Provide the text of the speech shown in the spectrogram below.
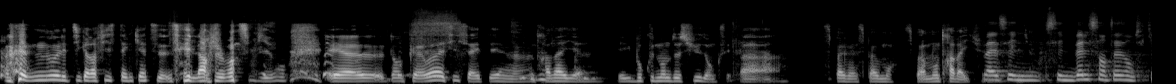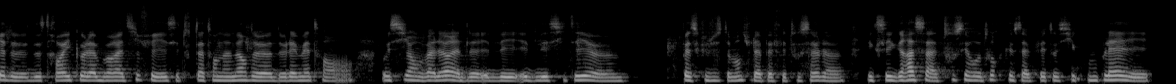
nous les petits graphistes t'inquiète c'est largement suffisant et euh, donc euh, ouais si ça a été un, travail euh, il y a eu beaucoup de monde dessus donc c'est pas c'est pas, pas moi, c'est pas mon travail. Bah, c'est une, une, belle synthèse en tout cas de, de ce travail collaboratif et c'est tout à ton honneur de, de les mettre en, aussi en valeur et de, les, et de les citer euh, parce que justement tu l'as pas fait tout seul euh, et que c'est grâce à tous ces retours que ça peut être aussi complet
